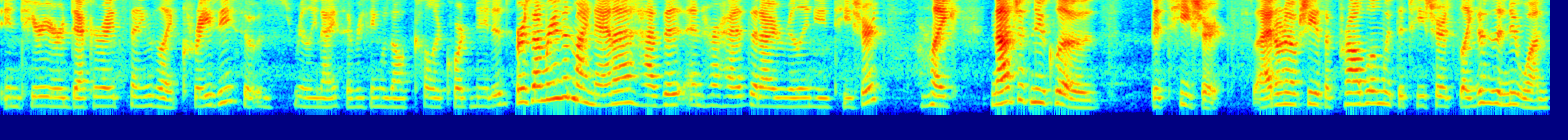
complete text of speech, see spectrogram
interior decorates things like crazy, so it was really nice. Everything was all color coordinated. For some reason, my Nana has it in her head that I really need t-shirts. Like, not just new clothes, but t-shirts. I don't know if she has a problem with the t-shirts. Like, this is a new one.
